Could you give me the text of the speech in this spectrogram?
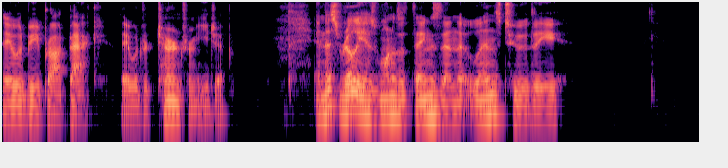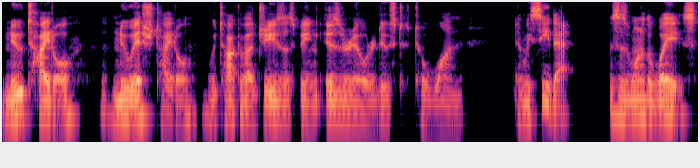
they would be brought back. They would return from Egypt. And this really is one of the things then that lends to the new title, newish title. We talk about Jesus being Israel reduced to one. And we see that. This is one of the ways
